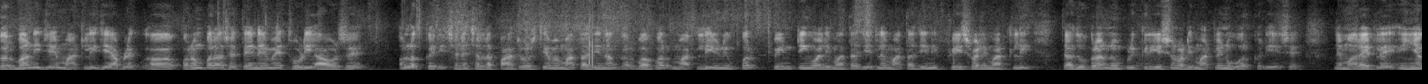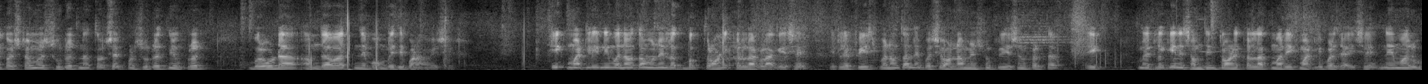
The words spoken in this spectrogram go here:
ગરબાની જે માટલી જે આપણે પરંપરા છે તેને મેં થોડી આ વર્ષે અલગ કરી છે. અને છેલ્લા પાંચ વર્ષથી અમે માતાજીના ગરબા પર, માટલીની ઉપર પેઇન્ટિંગવાળી માતાજી એટલે માતાજીની ફેસવાળી માટલી, ત્યાર ઉપરાંત ઉપરી ક્રિએશનવાળી માટલીનું વર્ક કરીએ છીએ. ને મારા એટલે અહીંયા કસ્ટમર સુરતના તો છે પણ સુરતની ઉપર બરોડા, અમદાવાદ ને બોમ્બેથી પણ આવે છે. એક માટલીની બનાવતા મને લગભગ ત્રણેક કલાક લાગે છે. એટલે ફેસ બનાવતા ને પછી ઓર્નામેન્ટ્સનું ક્રિએશન કરતાં એક એટલે કે સમથિંગ ત્રણેક કલાક મારી એક માટલી પર જાય છે ને મારું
